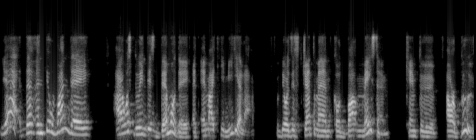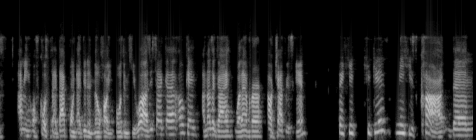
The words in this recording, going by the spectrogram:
Yeah, the, until one day, I was doing this demo day at MIT Media Lab. There was this gentleman called Bob Mason came to our booth. I mean, of course, at that point, I didn't know how important he was. It's like, uh, okay, another guy, whatever. I'll chat with him he, he gave me his card. Then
